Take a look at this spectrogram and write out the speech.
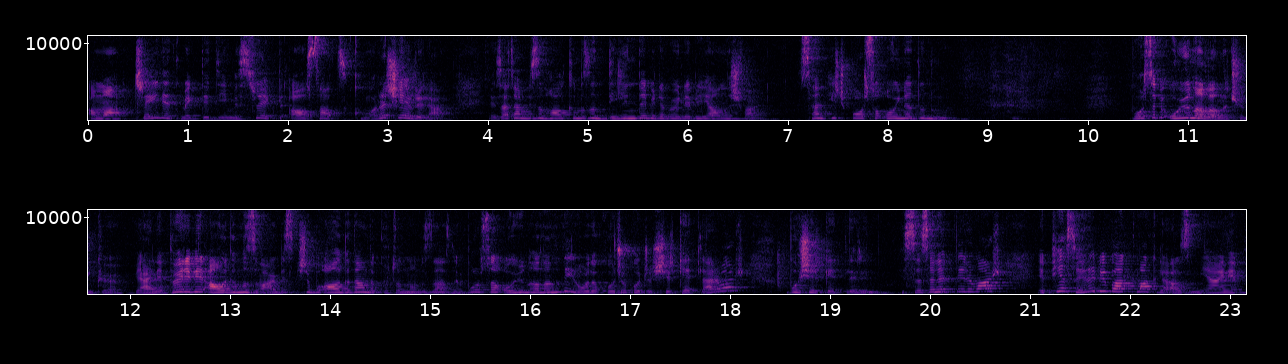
Ama trade etmek dediğimiz sürekli al sat, kumara çevrilen, e zaten bizim halkımızın dilinde bile böyle bir yanlış var. Sen hiç borsa oynadın mı? Borsa bir oyun alanı çünkü. Yani böyle bir algımız var bizim. İşte bu algıdan da kurtulmamız lazım. Borsa oyun alanı değil. Orada koca koca şirketler var. Bu şirketlerin hisse senetleri var. E, piyasaya da bir bakmak lazım. Yani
